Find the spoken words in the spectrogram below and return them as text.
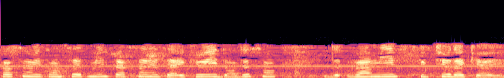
387 000 personnes étaient accueillies dans 220 000 structures d'accueil.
